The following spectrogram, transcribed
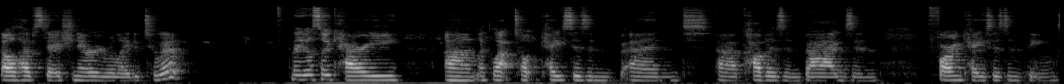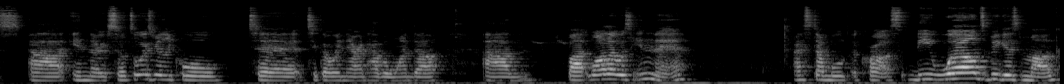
They'll have stationery related to it. They also carry um, like laptop cases and and uh, covers and bags and foreign cases and things uh, in those. So it's always really cool to to go in there and have a wander. um, but while I was in there, I stumbled across the world's biggest mug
